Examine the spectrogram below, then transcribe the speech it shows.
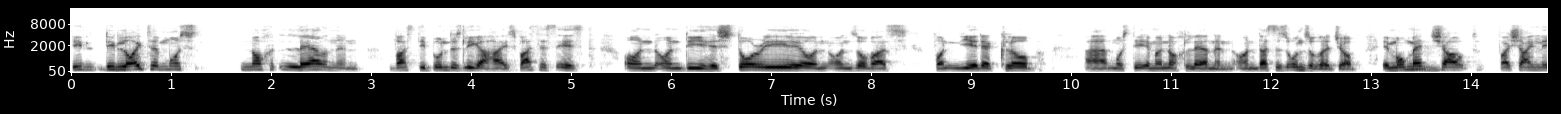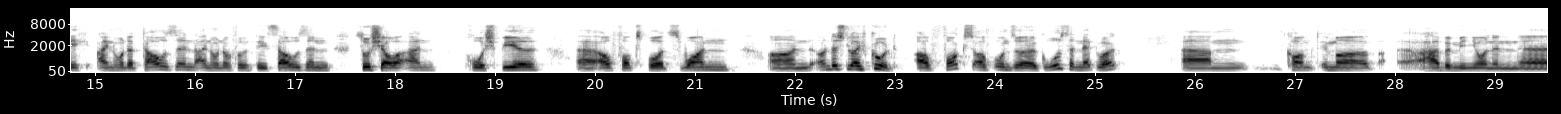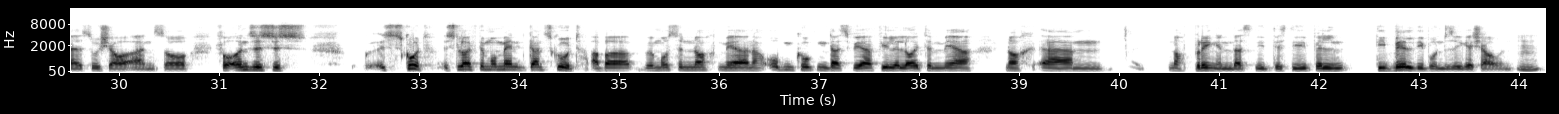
die, die Leute muss noch lernen, was die Bundesliga heißt, was es ist und, und die Historie und, und sowas von jeder Club äh, muss die immer noch lernen und das ist unser Job. Im Moment schaut wahrscheinlich 100.000, 150.000 Zuschauer an pro Spiel äh, auf Fox Sports One und, und das läuft gut. Auf Fox, auf unser großes Network, ähm, kommt immer äh, halbe Millionen äh, Zuschauer an. So für uns ist es ist gut. Es läuft im Moment ganz gut, aber wir müssen noch mehr nach oben gucken, dass wir viele Leute mehr noch ähm, noch bringen, dass die, dass die will, die will die Bundesliga schauen.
